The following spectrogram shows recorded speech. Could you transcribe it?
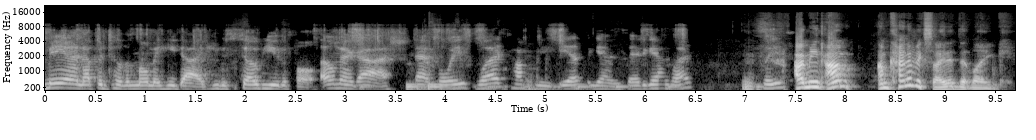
man up until the moment he died. He was so beautiful. Oh my gosh, that voice! What? Talk to me. Yes, again. Say it again. What? Please. I mean, I'm I'm kind of excited that like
